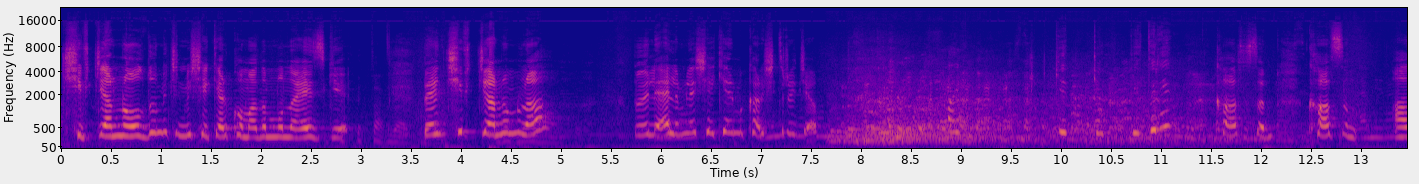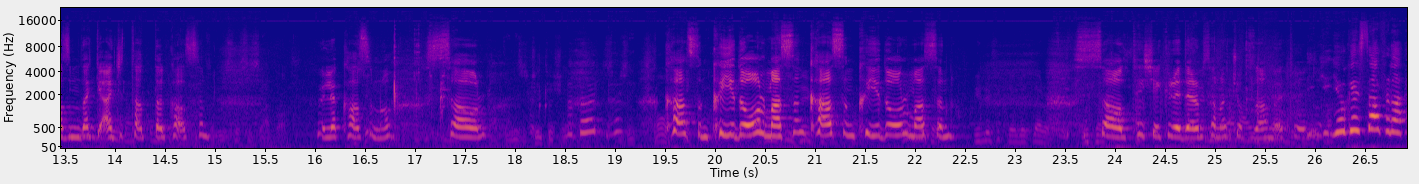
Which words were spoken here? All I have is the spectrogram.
Çift canlı olduğum için mi şeker komadım buna Ezgi? Ben çift canımla böyle elimle şeker mi karıştıracağım? ay, get, getireyim. Kalsın, kalsın. Ağzımdaki acı tatta kalsın. Öyle kalsın o. Sağ ol. Kalsın kıyıda olmasın, kalsın kıyıda olmasın. Sağ ol, teşekkür ederim. Sana çok zahmet oldu. Yok estağfurullah.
